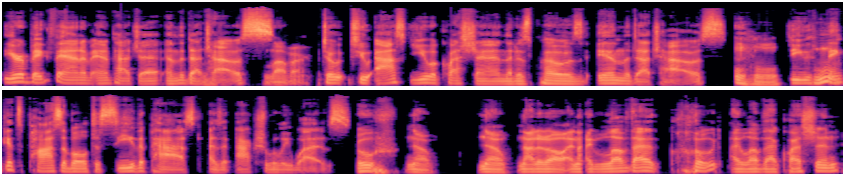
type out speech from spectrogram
You're a big fan of Ann Patchett and the Dutch House. Love her. To to ask you a question that is posed in the Dutch House, hmm do you Mm. think it's possible to see the past as it actually was? Oof. No, no, not at all. And I love that quote. I love that question.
